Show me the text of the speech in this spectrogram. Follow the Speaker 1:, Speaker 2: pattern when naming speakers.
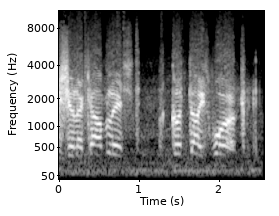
Speaker 1: Mission accomplished. A good day's work.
